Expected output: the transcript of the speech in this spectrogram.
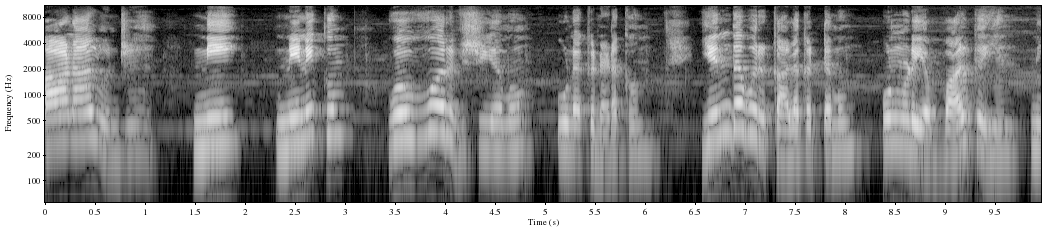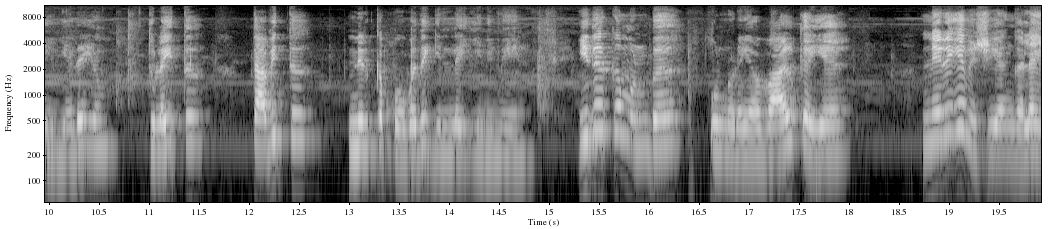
ஆனால் ஒன்று நீ நினைக்கும் ஒவ்வொரு விஷயமும் உனக்கு நடக்கும். எந்த ஒரு காலகட்டமும் உன்னுடைய வாழ்க்கையில் நீ எதையும் துளைத்து தவித்து நிற்கப் போவது இல்லை இனிமேல். இதற்கு முன்பு உன்னுடைய வாழ்க்கையில் நிறைய விஷயங்களை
